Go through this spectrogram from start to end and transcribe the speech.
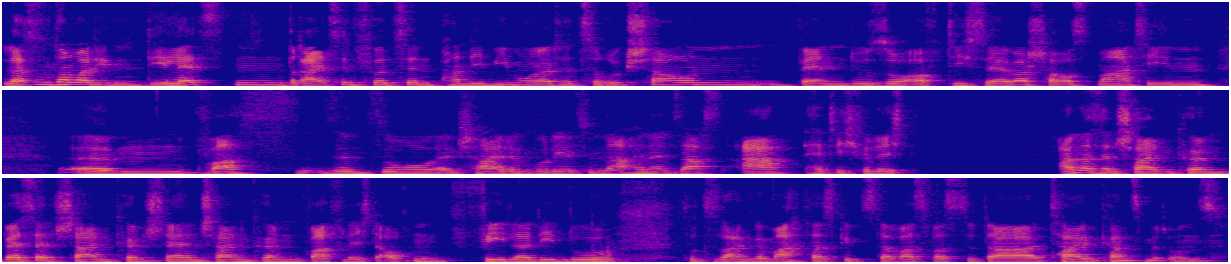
Lass uns nochmal die, die letzten 13, 14 Pandemiemonate zurückschauen. Wenn du so auf dich selber schaust, Martin, ähm, was sind so Entscheidungen, wo du jetzt im Nachhinein sagst, ah, hätte ich vielleicht anders entscheiden können, besser entscheiden können, schnell entscheiden können, war vielleicht auch ein Fehler, den du sozusagen gemacht hast. Gibt es da was, was du da teilen kannst mit uns?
